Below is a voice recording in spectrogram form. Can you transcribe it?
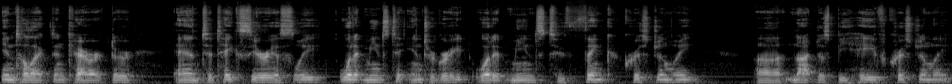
intellect and character and to take seriously what it means to integrate, what it means to think Christianly, uh, not just behave Christianly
